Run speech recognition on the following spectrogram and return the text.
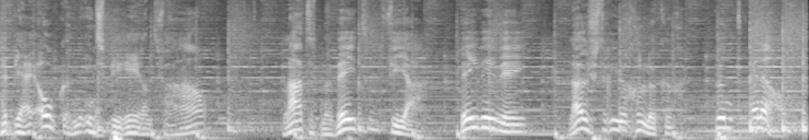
Heb jij ook een inspirerend verhaal? Laat het me weten via www.luisterjegelukkig.nl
